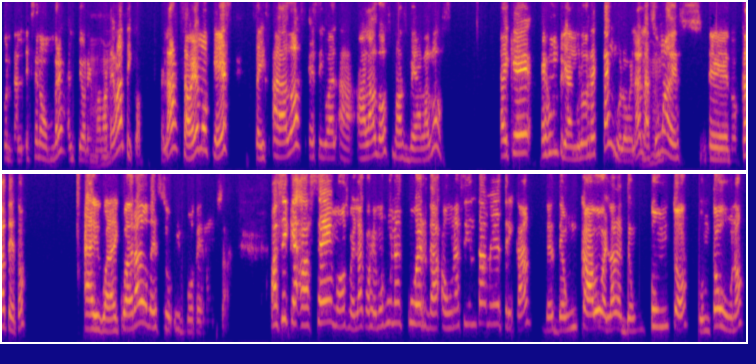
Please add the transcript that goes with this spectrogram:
por darle ese nombre al teorema matemático, ¿verdad? Sabemos que es 6 a la 2 es igual a a la 2 más b a la 2. Hay que, es un triángulo rectángulo, ¿verdad? La suma de, de, dos catetos a igual al cuadrado de su hipotenusa. Así que hacemos, ¿verdad? Cogemos una cuerda o una cinta métrica desde un cabo, ¿verdad? Desde un punto, punto 1,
